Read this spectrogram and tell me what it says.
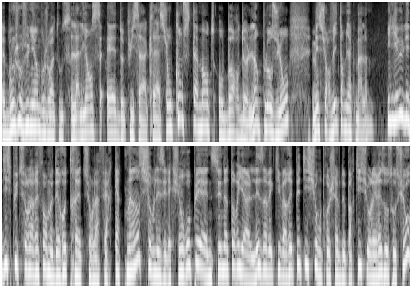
Euh, bonjour Julien, bonjour à tous. L'Alliance est depuis sa création constamment au bord de l'implosion, mais survit tant bien que mal. Il y a eu les disputes sur la réforme des retraites, sur l'affaire Quatennens, sur les élections européennes, sénatoriales, les invectives à répétition entre chefs de parti sur les réseaux sociaux.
